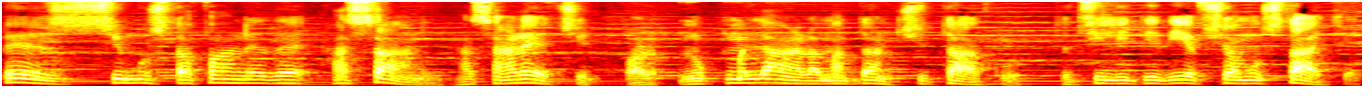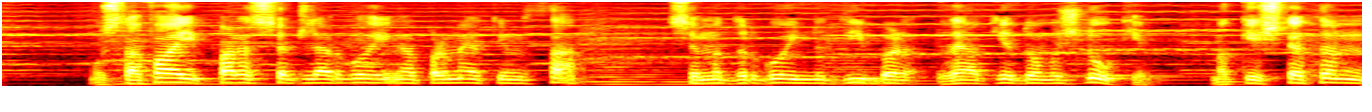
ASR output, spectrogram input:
Pezë si Mustafan edhe Hasanin, Hasan Reçin, por nuk më lanë Ramadan Çitaku, të cilit i dhjefsha mustaqet. Mustafai para se të largohej nga Përmeti më tha se më dërgojnë në Dibër dhe atje do më zhdukin. Më kishte thënë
